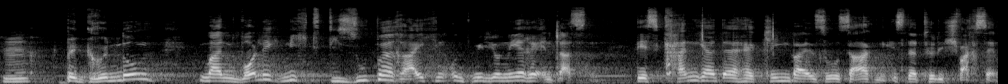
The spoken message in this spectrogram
Hm. Begründung, man wolle nicht die Superreichen und Millionäre entlasten. Das kann ja der Herr Klingbeil so sagen, ist natürlich Schwachsinn.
